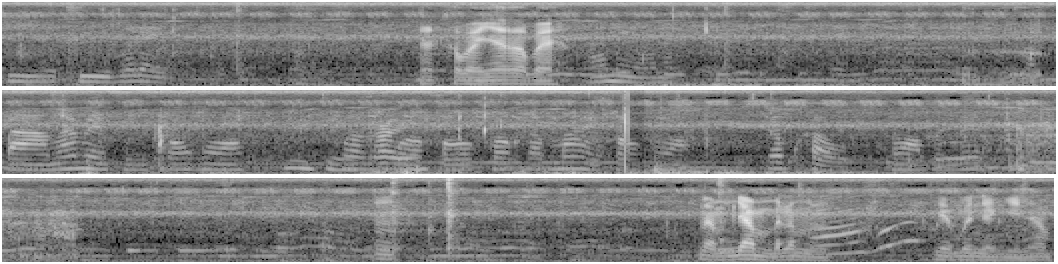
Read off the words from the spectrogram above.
ตีตีบ่ได้ยัดเข้าไปยัดเข้าไปเอาเหนียวนะเอาปลามาแม่ถึงเขาหออืมถึงเขาไก่เขาเขากลับมาให้เขาหอกับเขาหอไปเลยน้ำย่ำไปน้ำมันเยี่ยมมันอย่างนี้ครับ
